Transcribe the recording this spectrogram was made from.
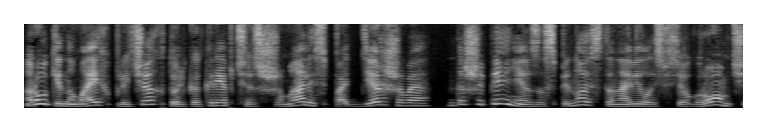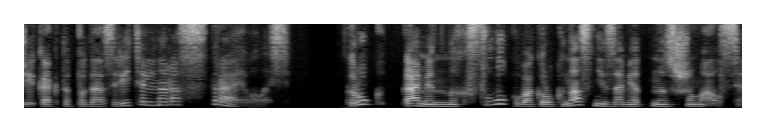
Руки на моих плечах только крепче сжимались, поддерживая, до шипения за спиной становилось все громче и как-то подозрительно расстраивалось. Круг каменных слуг вокруг нас незаметно сжимался,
